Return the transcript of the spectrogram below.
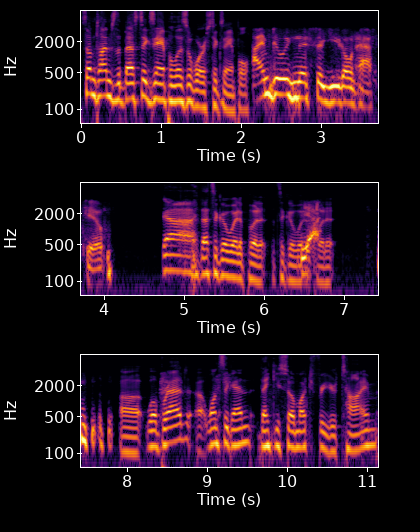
Sometimes the best example is a worst example. I'm doing this so you don't have to. Ah, that's a good way to put it. That's a good way Yeah. to put it. uh, well, Brad, uh, once again, thank you so much for your time.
